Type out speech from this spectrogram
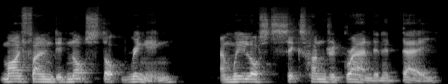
my phone did not stop ringing and we lost 600 grand in a day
